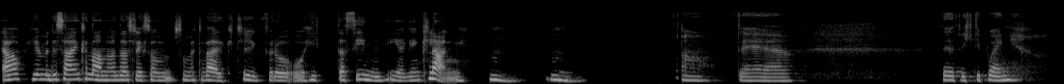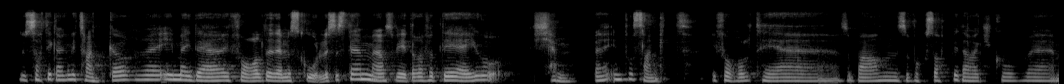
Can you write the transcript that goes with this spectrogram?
Ja, human design kan användas liksom som ett verktyg för att, att hitta sin egen klang. Mm. Mm. Ja, det er, det är et viktig poeng. Du satte i gang litt tanker eh, i meg der i forhold til det med skolesystemet osv. For det er jo kjempeinteressant i forhold til altså barn som vokser opp i dag, hvor, eh,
